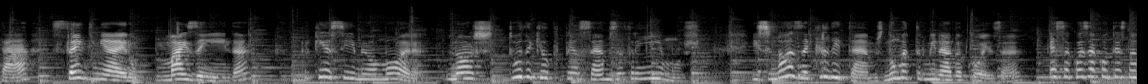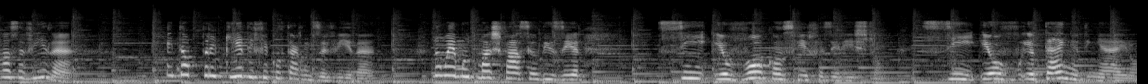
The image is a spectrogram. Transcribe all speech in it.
tá? Sem dinheiro, mais ainda. Porque é assim, meu amor, nós tudo aquilo que pensamos atraímos. E se nós acreditamos numa determinada coisa, essa coisa acontece na nossa vida. Então, para que dificultar-nos a vida? Não é muito mais fácil dizer sim, eu vou conseguir fazer isto. Sim, eu, eu tenho dinheiro.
